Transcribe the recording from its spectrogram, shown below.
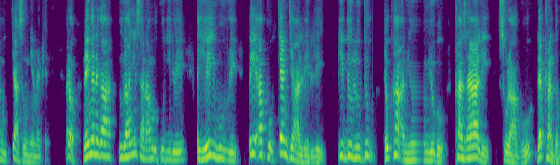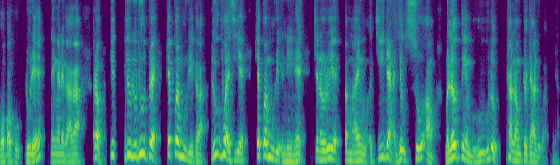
မှုကြဆုံးခြင်းပဲဖြစ်တယ်အဲ့တော့နိုင်ငံတကာလူသားချင်းစာနာမှုအကူအညီတွေအရေးယူမှုတွေပေးအပ်ဖို့ကြံ့ကြာလေလေပြည်သူလူထုဒုက္ခအမျိုးမျိုးကိုခံစားရလေ ဆိုတာကိုလက်ခံသဘောပေါက်ဖို့လိုတယ်နိုင်ငံတကာကအဲ့တော့ပြည်သူလူထုအတွက်ပြက်ကွက်မှုတွေကလူအဖွဲ့အစည်းရဲ့ပြက်ကွက်မှုတွေအနေနဲ့ကျွန်တော်တို့ရဲ့သမိုင်းကိုအကြီးတန်းအယုတ်ဆိုးအောင်မလုပ်သင့်ဘူးလို့ထပ်လောင်းပြောကြလိုပါခင်ဗျာ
